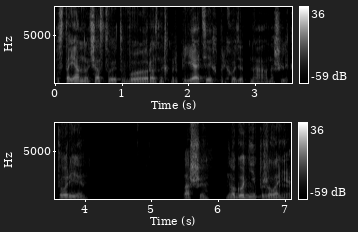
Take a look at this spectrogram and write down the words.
постоянно участвует в разных мероприятиях, приходит на наши лектории. Ваши Новогодние пожелания.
